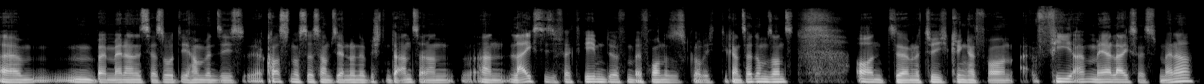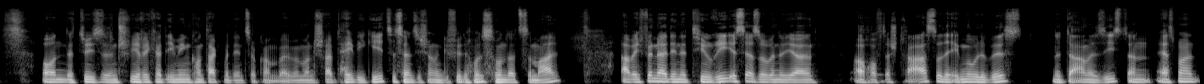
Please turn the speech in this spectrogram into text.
ähm, bei Männern ist ja so, die haben, wenn sie es ja, kostenlos ist, haben sie ja nur eine bestimmte Anzahl an, an Likes, die sie vielleicht geben dürfen. Bei Frauen ist es, glaube ich, die ganze Zeit umsonst. Und ähm, natürlich kriegen halt Frauen viel mehr Likes als Männer. Und natürlich ist es dann schwierig, halt irgendwie in Kontakt mit denen zu kommen, weil wenn man schreibt, hey, wie geht's, das hören sie schon gefühlt das hundertste Mal. Aber ich finde halt, in der Theorie ist ja so, wenn du ja auch auf der Straße oder irgendwo, wo du bist, eine Dame siehst, dann erstmal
